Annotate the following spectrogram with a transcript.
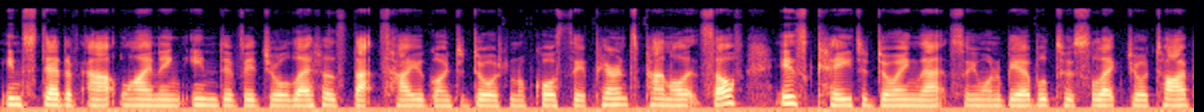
instead of outlining individual letters, that's how you're going to do it. And of course the appearance panel itself is key to doing that. So you want to be able to select your type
